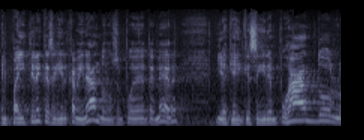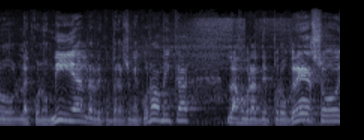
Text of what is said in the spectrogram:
el país tiene que seguir caminando, no se puede detener, y aquí hay que seguir empujando la economía, la recuperación económica, las obras de progreso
